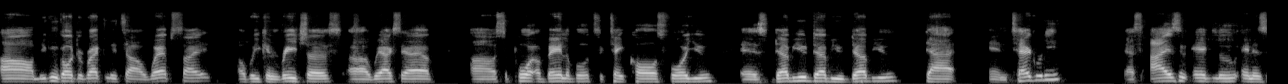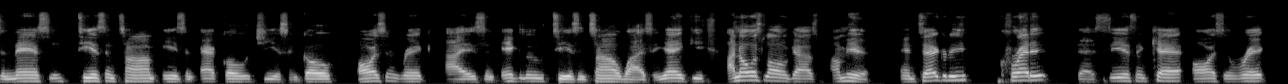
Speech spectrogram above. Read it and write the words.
Um, you can go directly to our website uh, where you can reach us. Uh, we actually have uh, support available to take calls for you. It's www.integrity. That's I is in igloo, N is in Nancy, T is in Tom, E is in Echo, G is in Go, R is in Rick, I is in igloo, T is in Tom, Y is in Yankee. I know it's long, guys. I'm here. Integrity, credit, that's C is in cat, R is in Rick,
